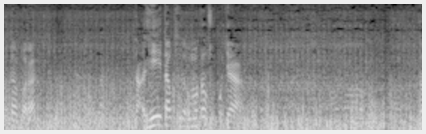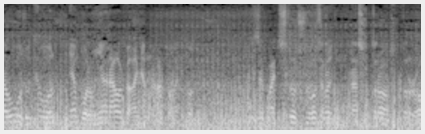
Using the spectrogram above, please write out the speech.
mutam para. Tak hi tak su mo tak su ja tahu su tahu yang bolongnya rawat baganya rawat baganya ko kita pa su su su ra sutro sutro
